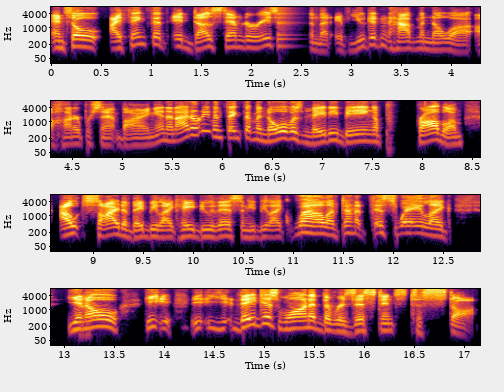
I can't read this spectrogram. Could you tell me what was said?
And so I think that it does stem to reason that if you didn't have Manoah 100% buying in, and I don't even think that Manoah was maybe being a problem outside of they'd be like, hey, do this. And he'd be like, well, I've done it this way. Like, you know, he, he- he- they just wanted the resistance to stop.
